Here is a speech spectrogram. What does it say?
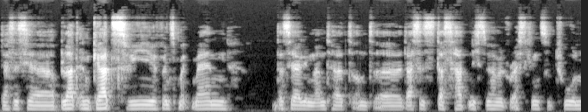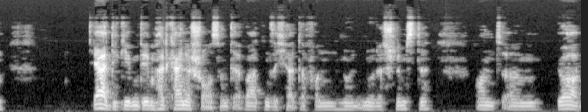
das ist ja Blood and Guts, wie Vince McMahon das ja genannt hat. Und äh, das ist, das hat nichts mehr mit Wrestling zu tun. Ja, die geben dem halt keine Chance und erwarten sich halt davon nur, nur das Schlimmste. Und ähm, ja,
